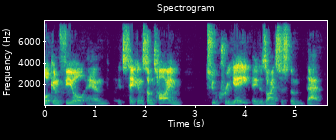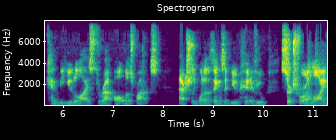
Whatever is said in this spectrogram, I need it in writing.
look and feel, and it's taken some time to create a design system that can be utilized throughout all those products. Actually, one of the things that you, if you search for online,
